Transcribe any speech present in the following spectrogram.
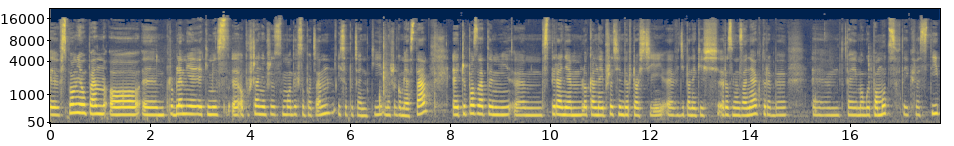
Y, wspomniał Pan o y, problemie, jakim jest y, opuszczanie przez młodych Sopocian i Sopocianki naszego miasta. Czy poza tym wspieraniem lokalnej przedsiębiorczości widzi Pan jakieś rozwiązania, które by tutaj mogły pomóc w tej kwestii?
